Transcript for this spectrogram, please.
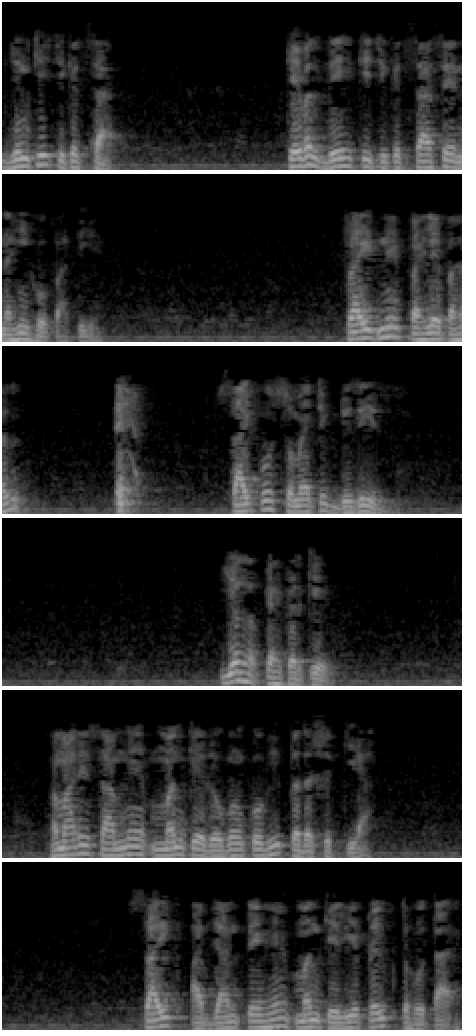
जिनकी चिकित्सा केवल देह की चिकित्सा से नहीं हो पाती है। फ्राइड ने पहले पहल साइकोसोमैटिक डिज़ीज़ यह कहकर के हमारे सामने मन के रोगों को भी प्रदर्शित किया। साइक, आप जानते हैं, मन के लिए प्रयुक्त होता है।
